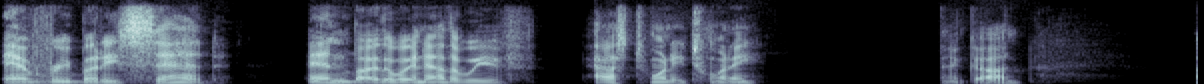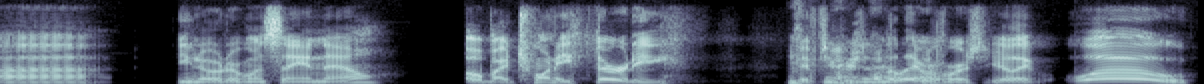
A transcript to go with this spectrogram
everybody said. And by the way, now that we've passed 2020, thank God, uh, you know what everyone's saying now? Oh, by 2030, 50% of the labor force. You're like, whoa,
